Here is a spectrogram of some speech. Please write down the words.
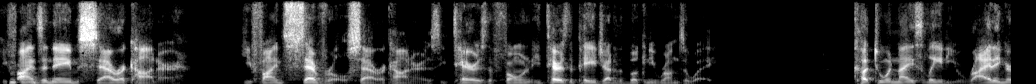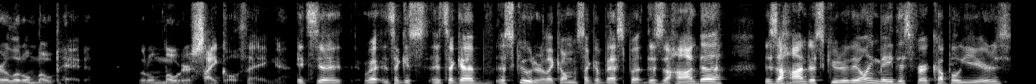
He finds a name, Sarah Connor. He finds several Sarah Connors. He tears the phone, he tears the page out of the book and he runs away. Cut to a nice lady riding her little moped, little motorcycle thing. It's a it's like a s- it's like a, a scooter, like almost like a Vespa. This is a Honda. This is a Honda scooter. They only made this for a couple years.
